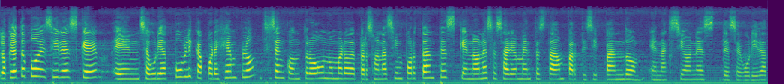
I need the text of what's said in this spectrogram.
Lo que yo te puedo decir es que en seguridad pública, por ejemplo, sí se encontró un número de personas importantes que no necesariamente estaban participando en acciones de seguridad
